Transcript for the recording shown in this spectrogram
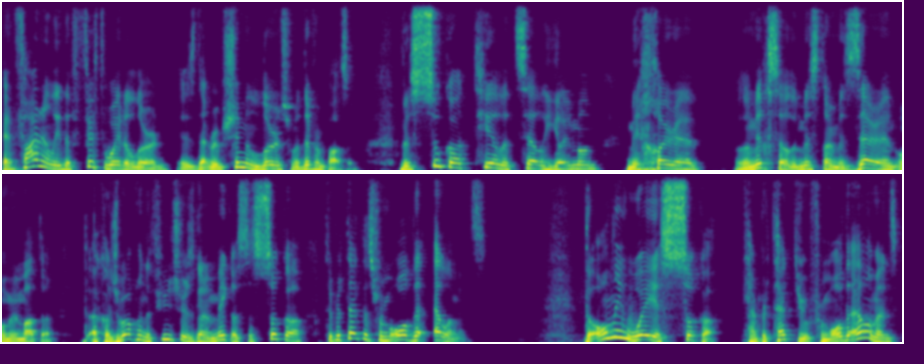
And finally, the fifth way to learn is that Reb Shimon learns from a different pasuk. V'sukkah tia letzel yoimam mechorev l'michsel l'mistar mezerem u'mimatar. Akash Baruch in the future is going to make us a sukkah to protect us from all the elements. The only way a sukkah can protect you from all the elements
